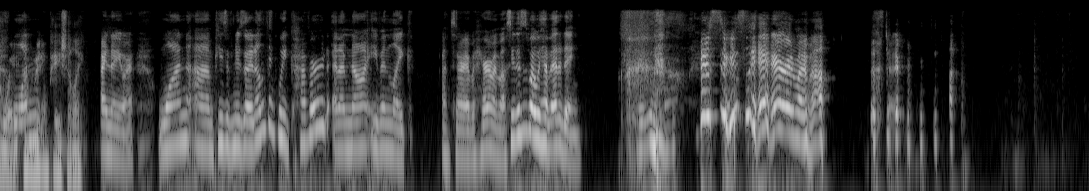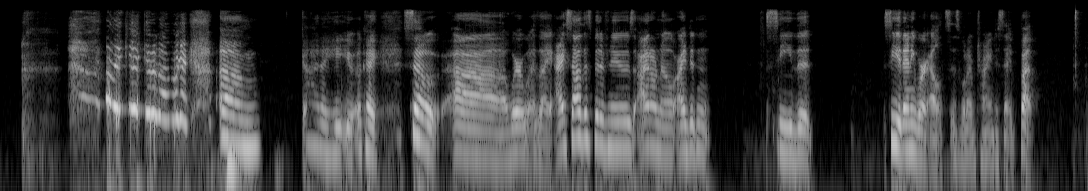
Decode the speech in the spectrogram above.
Wait, One- I'm waiting patiently. I know you are. One um, piece of news that I don't think we covered, and I'm not even like, I'm sorry, I have a hair in my mouth. See, this is why we have editing. There's seriously a hair in my mouth. That's driving me nuts. I can't get it. Okay. Um, God, I hate you. Okay. So, uh, where was I? I saw this bit of news. I don't know. I didn't see that see it anywhere else is what I'm trying to say. But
